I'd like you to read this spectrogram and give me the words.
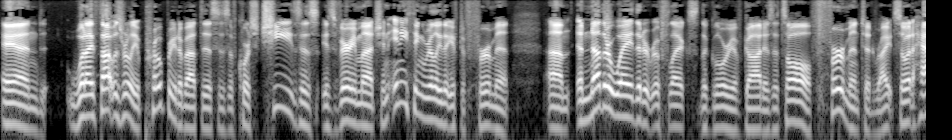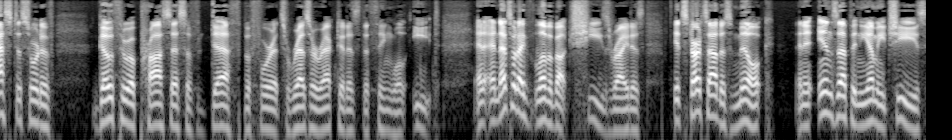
And what I thought was really appropriate about this is, of course, cheese is is very much, and anything really that you have to ferment. Um, another way that it reflects the glory of God is it's all fermented, right? So it has to sort of go through a process of death before it's resurrected as the thing will eat. And and that's what I love about cheese, right? Is it starts out as milk and it ends up in yummy cheese,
